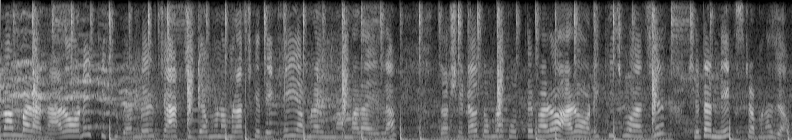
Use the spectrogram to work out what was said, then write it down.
ইমামবাড়া না আরও অনেক কিছু, ব্যান্ডেল চার্চ যেমন আমরা আজকে দেখেই আমরা ইমামবাড়া এলাম। তো সেটাও তোমরা করতে পারো আরও অনেক কিছু আছে, সেটা নেক্সট আমরা যাব।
